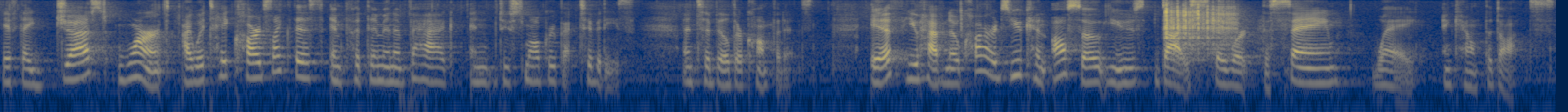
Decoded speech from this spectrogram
If they just weren't, I would take cards like this and put them in a bag and do small group activities and to build their confidence. If you have no cards, you can also use dice. They work the same way and count the dots.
